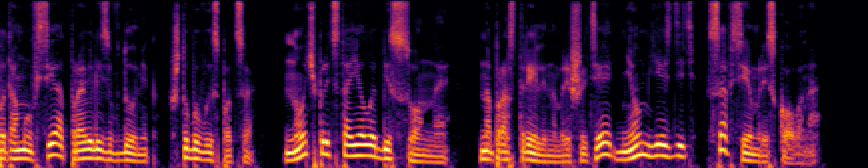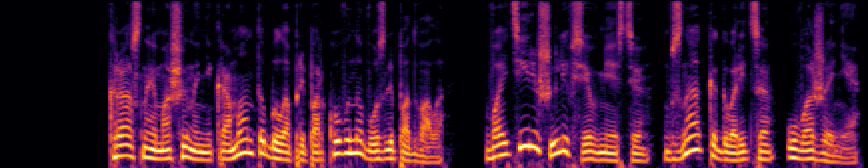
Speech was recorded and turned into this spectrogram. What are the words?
потому все отправились в домик, чтобы выспаться. Ночь предстояла бессонная. На простреленном решете днем ездить совсем рискованно. Красная машина некроманта была припаркована возле подвала. Войти решили все вместе, в знак, как говорится, уважения.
